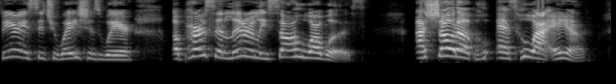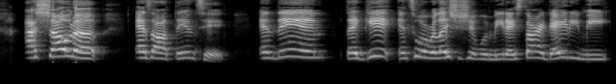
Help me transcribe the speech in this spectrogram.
Experienced situations where a person literally saw who I was. I showed up as who I am. I showed up as authentic. And then they get into a relationship with me, they start dating me,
